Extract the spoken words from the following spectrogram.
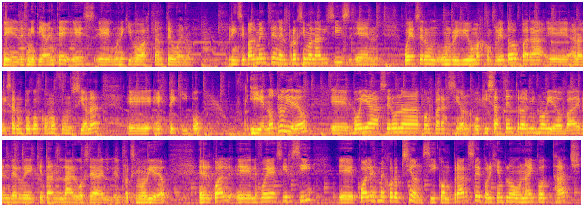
eh, definitivamente es eh, un equipo bastante bueno. Principalmente en el próximo análisis voy a hacer un, review más completo para eh, analizar un poco cómo funciona este equipo. Y en otro video voy a hacer una comparación, o quizás dentro del mismo video, va a depender de qué tan largo sea el, próximo video, en el cual les voy a decir si eh, ¿cuál es mejor opción? Si comprarse, por ejemplo, un iPod Touch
